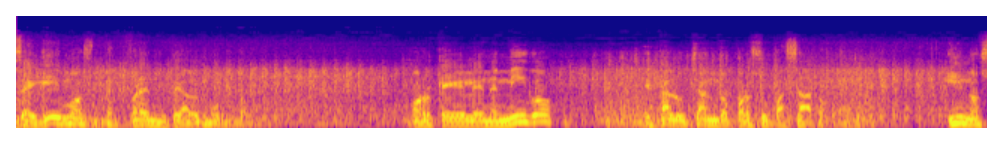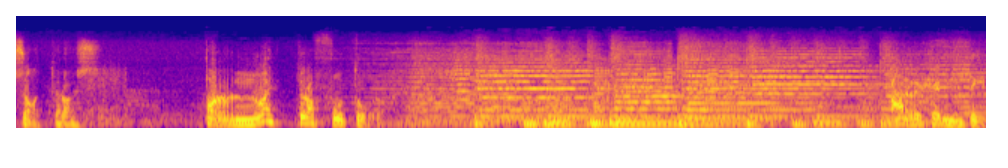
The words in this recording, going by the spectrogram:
seguimos de frente al mundo. Porque el enemigo está luchando por su pasado y nosotros por nuestro futuro. Argentinos.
